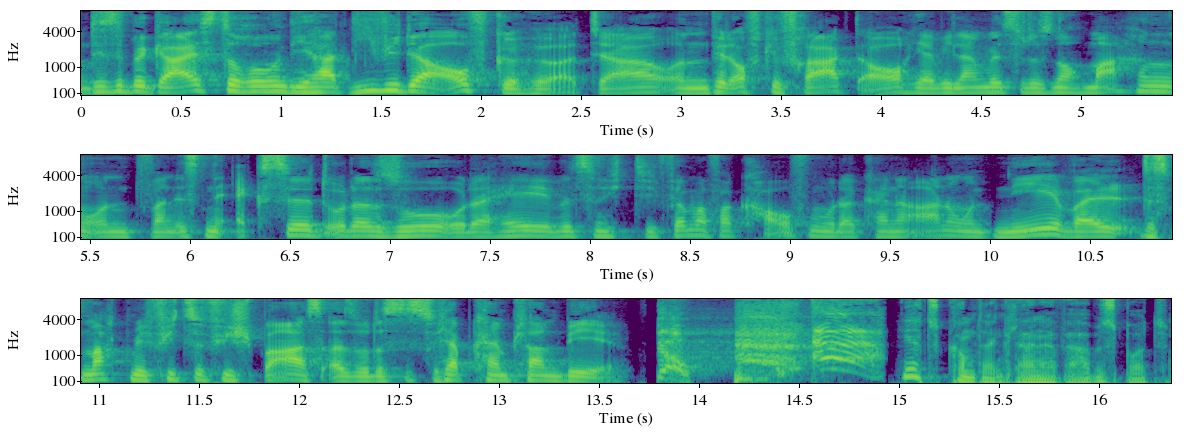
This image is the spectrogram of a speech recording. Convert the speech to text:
und diese Begeisterung, die hat nie wieder aufgehört, ja. Und wird oft gefragt auch, ja, wie lange willst du das noch machen und wann ist ein Exit oder so? Oder hey, willst du nicht die Firma verkaufen oder keine Ahnung? Und nee, weil das macht mir viel zu viel Spaß. Also das ist, ich habe keinen Plan B. Jetzt kommt ein kleiner Werbespot.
